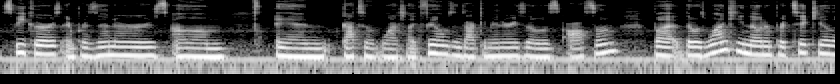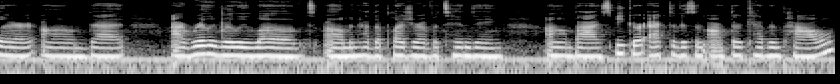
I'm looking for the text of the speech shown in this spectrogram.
speakers and presenters. Um, and got to watch like films and documentaries. It was awesome. But there was one keynote in particular um, that I really, really loved um, and had the pleasure of attending um, by speaker, activist, and author Kevin Powell.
